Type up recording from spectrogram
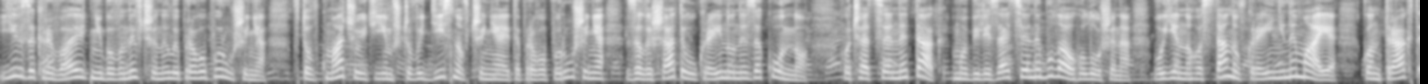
Їх закривають, ніби вони вчинили правопорушення, втовкмачують їм, що ви дійсно вчиняєте правопорушення, залишати Україну незаконно. Хоча це не так. Мобілізація не була оголошена. Воєнного стану в країні немає. Контракт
